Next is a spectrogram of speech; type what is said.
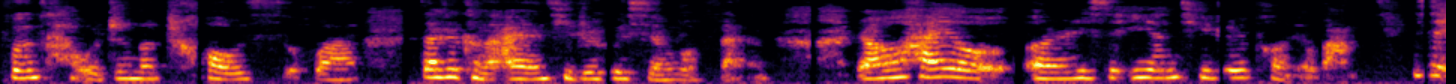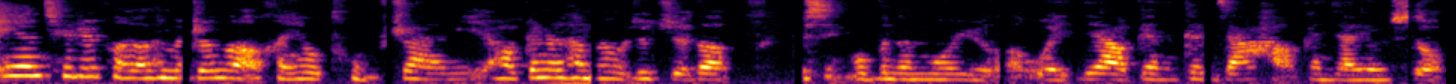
风采，我真的超喜欢。但是可能 INTJ 会嫌我烦，然后还有呃一些 ENTJ 朋友吧，一些 ENTJ 朋友他们真的很有统帅力，然后跟着他们我就觉得不行，我不能摸鱼了，我一定要变得更加好，更加优秀，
